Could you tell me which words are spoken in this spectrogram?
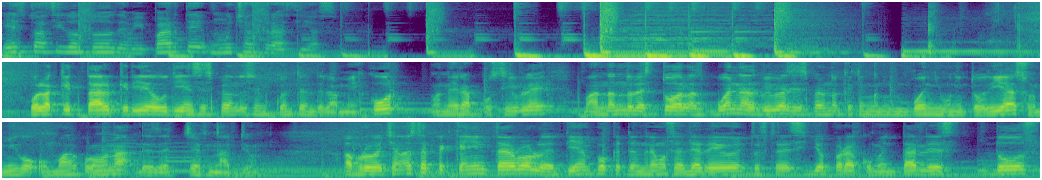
Esto ha sido todo de mi parte, muchas gracias. Hola, ¿qué tal querida audiencia? Esperando que se encuentren de la mejor manera posible, mandándoles todas las buenas vibras y esperando que tengan un buen y bonito día. Su amigo Omar Corona desde Chef Nation. Aprovechando este pequeño intervalo de tiempo que tendremos el día de hoy entre ustedes y yo para comentarles dos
